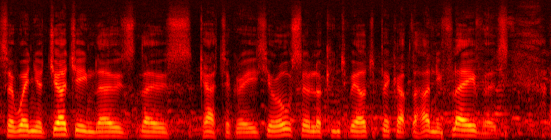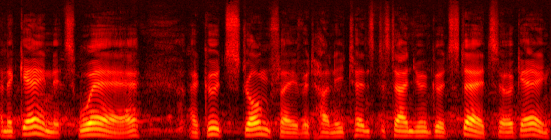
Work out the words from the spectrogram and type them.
So when you're judging those those categories, you're also looking to be able to pick up the honey flavours. And again, it's where a good strong flavoured honey tends to stand you in good stead. So again,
